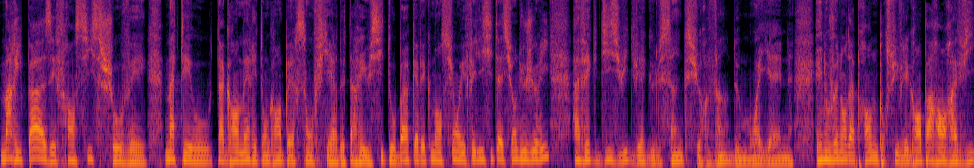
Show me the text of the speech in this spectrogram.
Marie Paz et Francis Chauvet. Mathéo, ta grand-mère et ton grand-père sont fiers de ta réussite au bac avec mention et félicitations du jury avec 18,5 sur 20 de moyenne. Et nous venons d'apprendre, pour suivre les grands-parents ravis,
